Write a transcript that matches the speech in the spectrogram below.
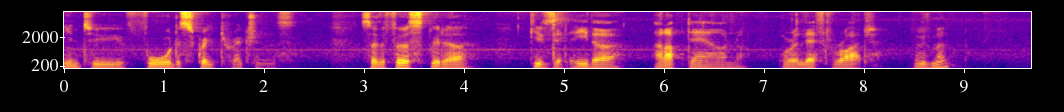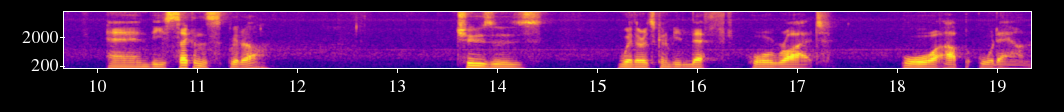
into four discrete directions. So the first splitter gives it either an up down or a left right movement, and the second splitter chooses whether it's going to be left or right or up or down.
